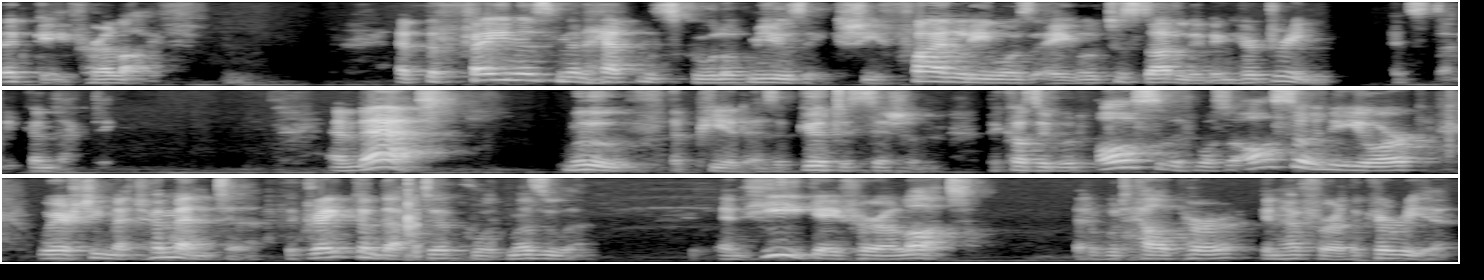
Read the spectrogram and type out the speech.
that gave her life. At the famous Manhattan School of Music, she finally was able to start living her dream and study conducting. And that move appeared as a good decision because it would also it was also in New York where she met her mentor, the great conductor Kurt Masur. And he gave her a lot that would help her in her further career,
